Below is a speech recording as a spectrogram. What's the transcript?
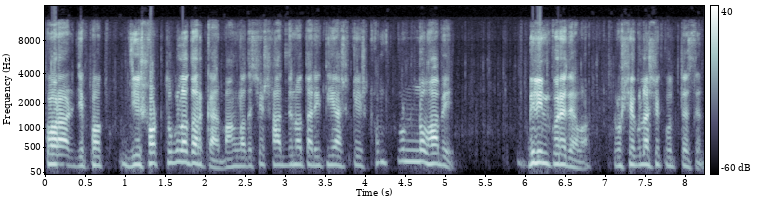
করার যে পথ- যে শর্তগুলো দরকার বাংলাদেশের স্বাধীনতার ইতিহাসকে সম্পূর্ণভাবে বিলীন করে দেওয়া, এবং সেগুলো সে করতেছেন।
